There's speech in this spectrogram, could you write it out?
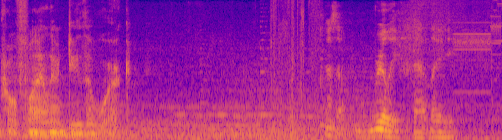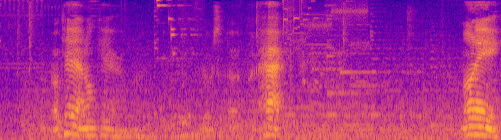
Profiler do the work. That's a really fat lady. Okay, I don't care. There was a, a hack. Money.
